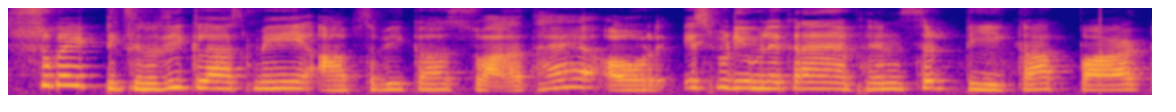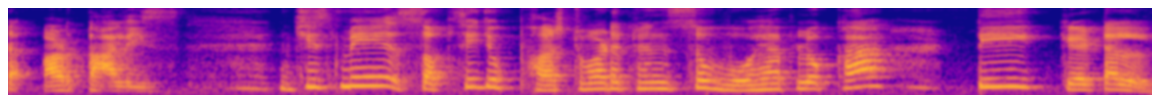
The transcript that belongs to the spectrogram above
सुबह डिक्शनरी क्लास में आप सभी का स्वागत है और इस वीडियो में लेकर आए हैं फ्रेंड्स टी का पार्ट अड़तालीस, जिसमें सबसे जो फ़र्स्ट वर्ड है फ्रेंड्स, वो है आप लोग का टी केटल।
